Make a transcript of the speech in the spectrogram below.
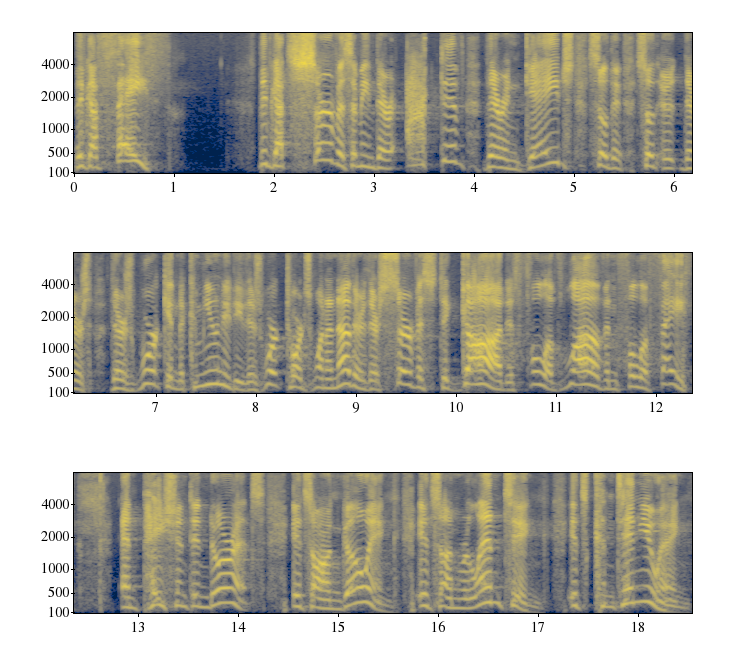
they've got faith. They've got service. I mean, they're active, they're engaged. So, so there's, there's work in the community, there's work towards one another, there's service to God is full of love and full of faith and patient endurance. It's ongoing, it's unrelenting, it's continuing.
